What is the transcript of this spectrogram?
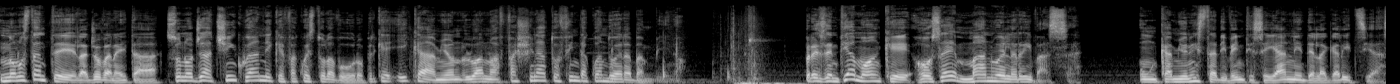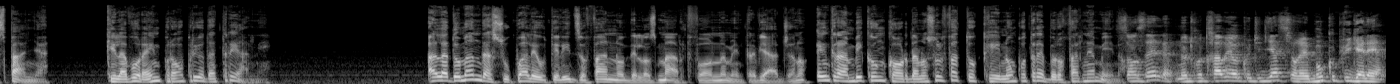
Nonostante la giovane età, sono già 5 anni che fa questo lavoro perché i camion lo hanno affascinato fin da quando era bambino. Presentiamo anche José Manuel Rivas, un camionista di 26 anni della Galizia, Spagna, che lavora in proprio da 3 anni. Alla domanda su quale utilizzo fanno dello smartphone mentre viaggiano, entrambi concordano sul fatto che non potrebbero farne a meno. Sans elles, notre travail au quotidien serait beaucoup plus galère.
